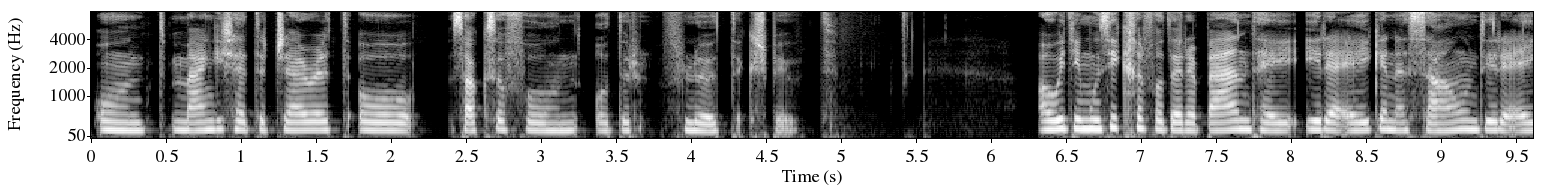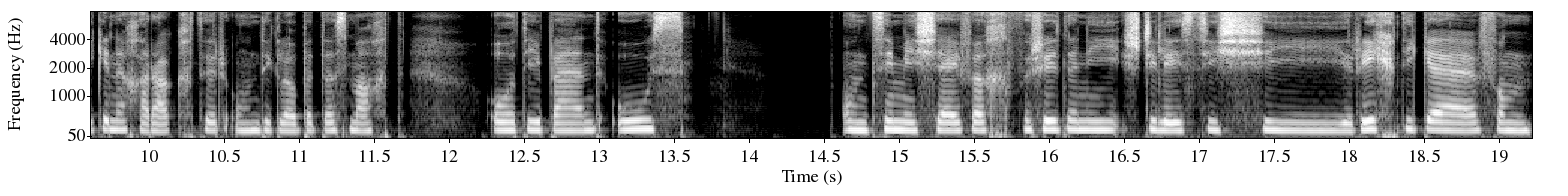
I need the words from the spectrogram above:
und manchmal hat der Jared auch Saxophon oder Flöte gespielt. Alle die Musiker von dieser Band haben ihren eigenen Sound, ihren eigenen Charakter und ich glaube, das macht auch die Band aus. Und sie mischen einfach verschiedene stilistische Richtungen vom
